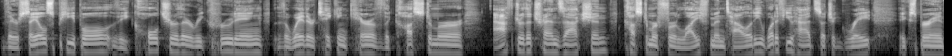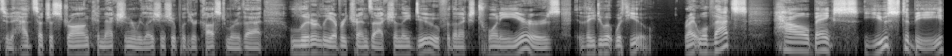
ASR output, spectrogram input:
their salespeople, the culture they're recruiting, the way they're taking care of the customer after the transaction, customer for life mentality. What if you had such a great experience and had such a strong connection and relationship with your customer that literally every transaction they do for the next 20 years, they do it with you? Right? Well, that's how banks used to be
